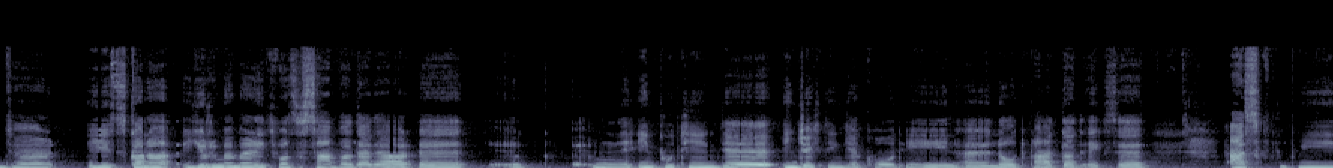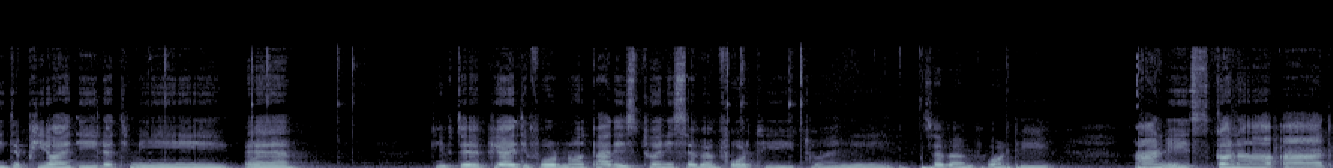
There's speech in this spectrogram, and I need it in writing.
enter it's gonna you remember it was a sample that are uh, uh, inputting the injecting a code in uh, notepad.exe ask me the PID let me uh, give the PID for notepad is 2740 2740 and it's gonna add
